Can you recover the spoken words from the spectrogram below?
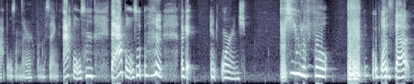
apples in there. What am I saying? Apples. the apples. okay, and orange. Beautiful. what was that?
